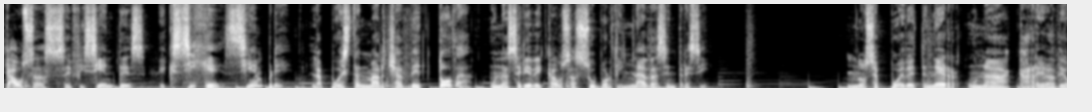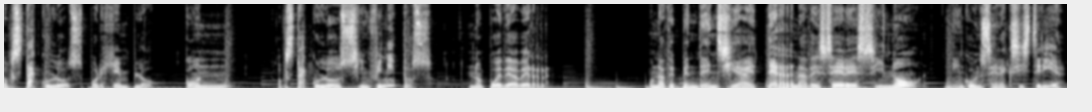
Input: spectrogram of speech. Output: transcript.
causas eficientes exige siempre la puesta en marcha de toda una serie de causas subordinadas entre sí no se puede tener una carrera de obstáculos, por ejemplo, con obstáculos infinitos. No puede haber una dependencia eterna de seres, si no, ningún ser existiría.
